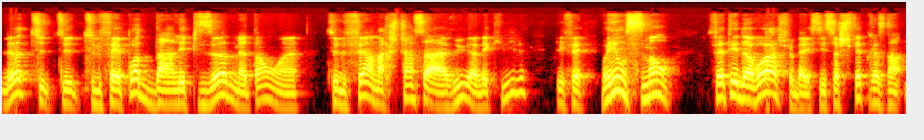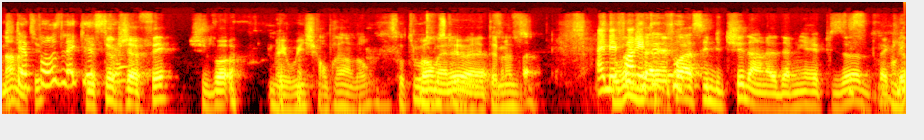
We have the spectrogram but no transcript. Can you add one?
là tu, tu, tu le fais pas dans l'épisode, mettons, euh, tu le fais en marchant sur la rue avec lui, là. Il fait Voyons, Simon, fais tes devoirs. Je fais Ben, c'est ça que je fais présentement, je te Mathieu. pose la C'est ça question. que je fais. Je vais. Ben oui, je comprends donc. Surtout Bon, parce mais qu'il y a euh, tellement. Hey, mais faut que je pas assez bitché dans le dernier épisode. Fait que là,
